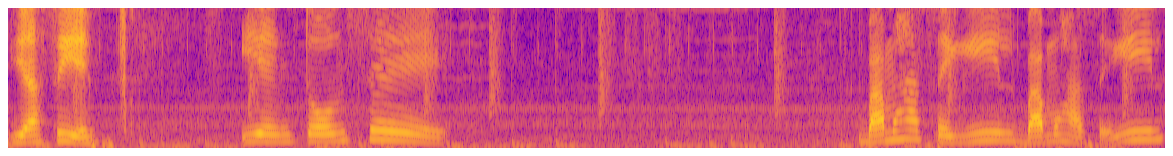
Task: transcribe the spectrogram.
Y así es. Y entonces vamos a seguir, vamos a seguir,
